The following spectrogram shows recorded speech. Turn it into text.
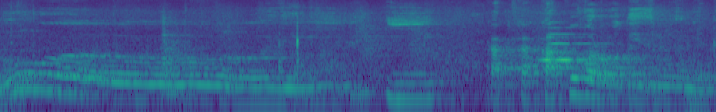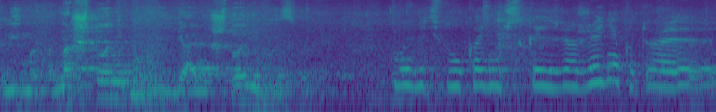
Ну, и, и как, как, какого рода изменения климата, на что они повлияли, что они вызвали? Может быть, вулканическое извержение, которое...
